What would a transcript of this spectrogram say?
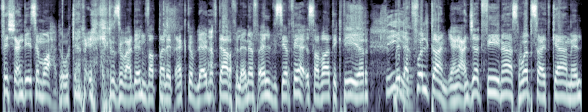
فيش عندي اسم واحد هو كان ايكرز وبعدين بطلت أكتب لأنه بتعرف ال NFL بصير فيها إصابات كتير كثير. بدك full time يعني عن جد في ناس website كامل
